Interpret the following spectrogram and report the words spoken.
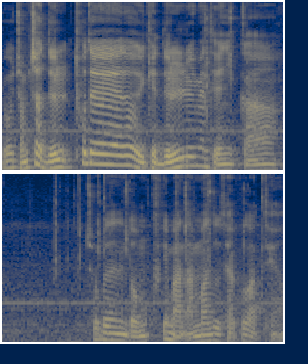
이거 점차 늘 토대로 이렇게 늘리면 되니까 초반에는 너무 크게 안 만들어도 될 것 같아요.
